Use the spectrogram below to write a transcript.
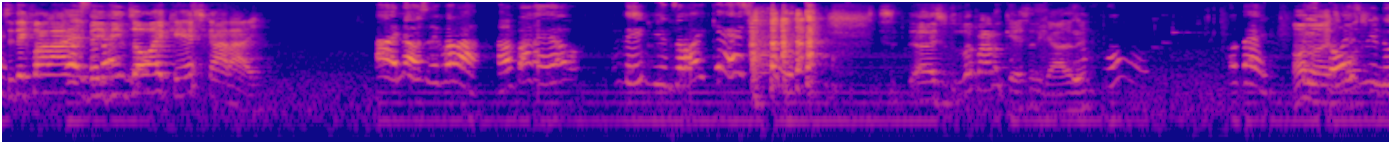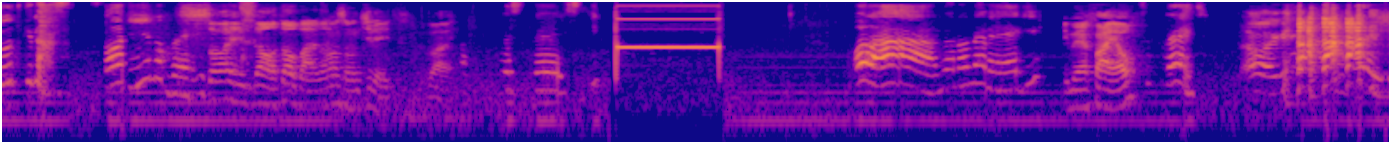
Velho. Você tem que falar, é, bem-vindos ao iCast, caralho. Ai, não, você tem que falar. Rafael, bem-vindos ao iCast. Isso, ah, isso tudo vai parar no cast, tá ligado, né? Ô, velho, Ó, tem é dois minutos que nós Só rindo, velho. Só isso. Não, então vai, agora nós vamos direito. Vai. dois, três e... Olá, meu nome é Meg. E meu é Rafael. Ai. peraí.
